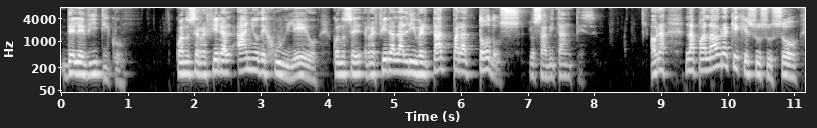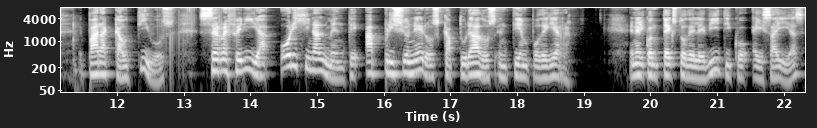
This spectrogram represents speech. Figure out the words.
de Levítico cuando se refiere al año de jubileo, cuando se refiere a la libertad para todos los habitantes. Ahora, la palabra que Jesús usó para cautivos se refería originalmente a prisioneros capturados en tiempo de guerra. En el contexto de Levítico e Isaías,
